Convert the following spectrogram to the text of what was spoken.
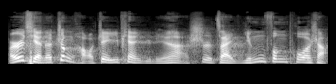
而且呢，正好这一片雨林啊是在迎风坡上，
